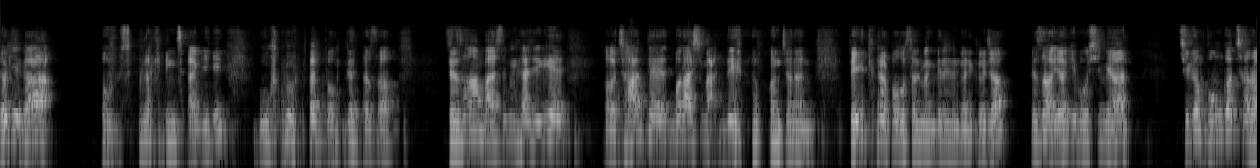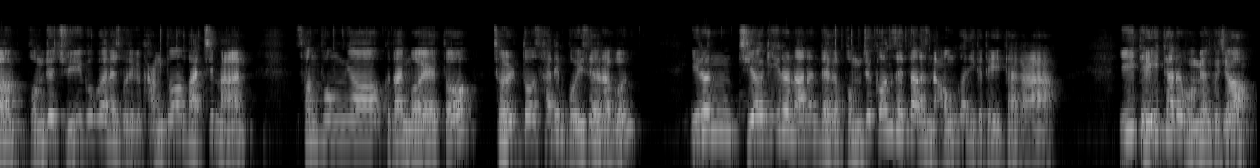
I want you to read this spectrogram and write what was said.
여기가 범죄가 굉장히 우글우글한 동네라서 죄송한 말씀이지만 이게 어, 저한테 뭘 하시면 안 돼요. 저는 데이터를 보고 설명드리는 거니까, 그죠? 그래서 여기 보시면 지금 본 것처럼 범죄 주의 구간에서 우리가 강도는 받지만 성폭력, 그 다음에 뭐에 또 절도, 살인 보이세요, 여러분? 이런 지역이 일어나는 데가 범죄 건수에 따라서 나온 거니까 데이터가. 이 데이터를 보면, 그죠?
